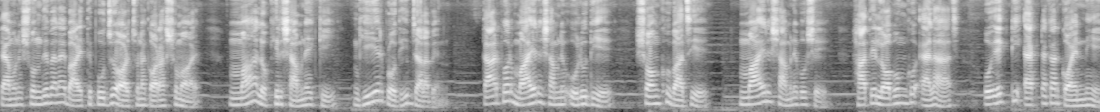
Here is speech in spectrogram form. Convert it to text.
তেমনি সন্ধেবেলায় বাড়িতে পুজো অর্চনা করার সময় মা লক্ষ্মীর সামনে একটি ঘিয়ের প্রদীপ জ্বালাবেন। তারপর মায়ের সামনে উলু দিয়ে শঙ্খ বাজিয়ে মায়ের সামনে বসে হাতে লবঙ্গ, এলাচ ও একটি এক টাকার কয়েন নিয়ে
